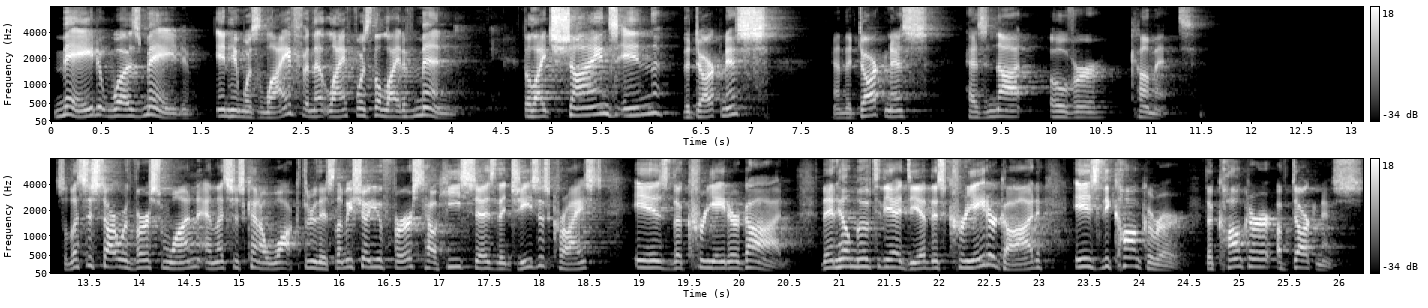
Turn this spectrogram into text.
made was made. In him was life, and that life was the light of men. The light shines in the darkness, and the darkness has not overcome it. So let's just start with verse 1 and let's just kind of walk through this. Let me show you first how he says that Jesus Christ is the creator God. Then he'll move to the idea this creator God is the conqueror, the conqueror of darkness.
